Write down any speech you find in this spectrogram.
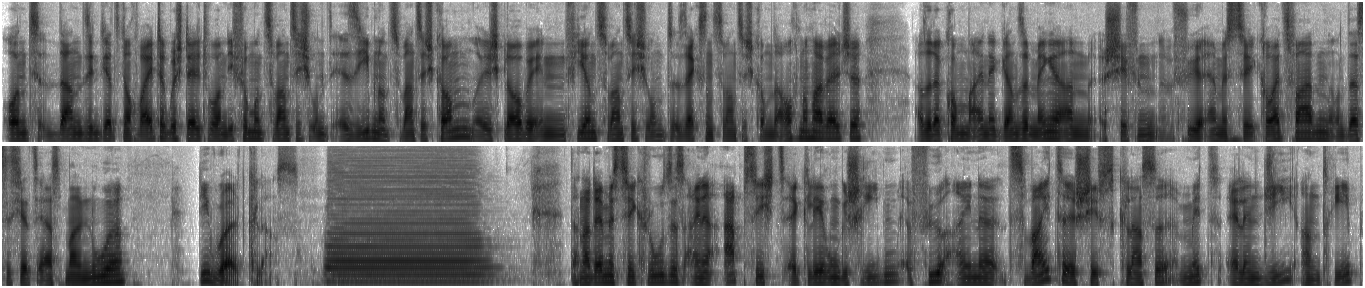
Und dann sind jetzt noch weitere bestellt worden, die 25 und 27 kommen. Ich glaube, in 24 und 26 kommen da auch nochmal welche. Also da kommen eine ganze Menge an Schiffen für MSC Kreuzfahrten und das ist jetzt erstmal nur die World Class. Dann hat MSC Cruises eine Absichtserklärung geschrieben für eine zweite Schiffsklasse mit LNG-Antrieb.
